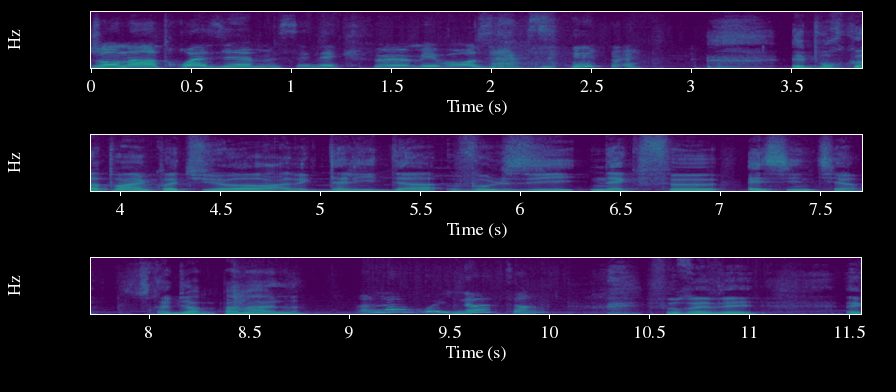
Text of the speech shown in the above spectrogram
J'en ai un troisième, c'est Necfeu, mais bon, ça, c'est. Et pourquoi pas un quatuor avec Dalida, Voulzy, Necfeu et Cynthia Ce serait bien, pas mal. Voilà, why not, hein? Il faut rêver. Euh,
